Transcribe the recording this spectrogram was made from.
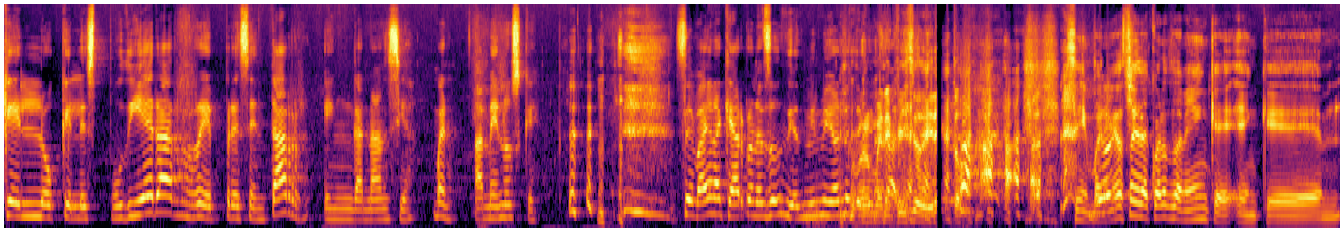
que lo que les pudiera representar en ganancia. Bueno, a menos que se vayan a quedar con esos 10 mil millones de Con un beneficio directo. sí, bueno, yo estoy de acuerdo también en que, en que mm,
